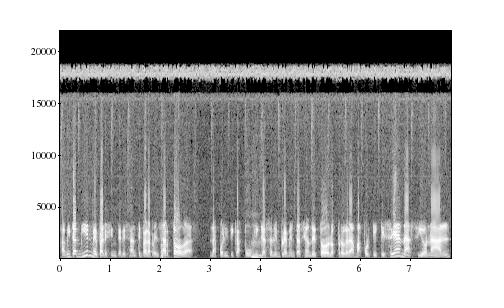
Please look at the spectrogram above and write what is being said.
a mí también me parece interesante para pensar todas las políticas públicas mm. o la implementación de todos los programas, porque que sea nacional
